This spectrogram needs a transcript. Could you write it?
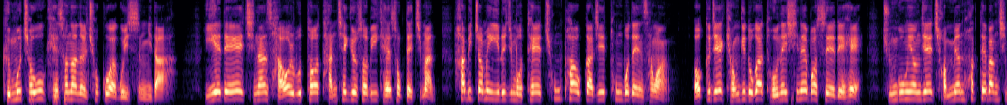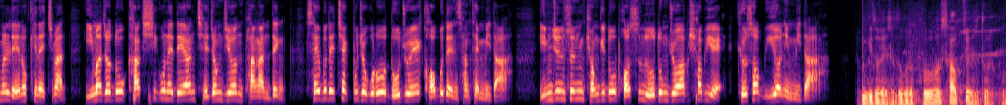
근무 처우 개선안을 촉구하고 있습니다. 이에 대해 지난 4월부터 단체 교섭이 계속됐지만 합의점에 이르지 못해 총파업까지 통보된 상황. 엊그제 경기도가 도내 시내버스에 대해 준공영제 전면 확대 방침을 내놓긴 했지만 이마저도 각 시군에 대한 재정 지원 방안 등 세부 대책 부족으로 노조에 거부된 상태입니다. 임준순 경기도 버스 노동조합 협의회 교섭위원입니다. 경기도에서도 그렇고 사업주에서도 그렇고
